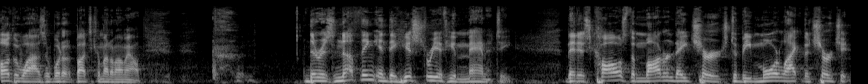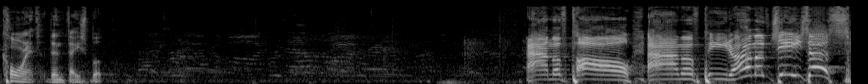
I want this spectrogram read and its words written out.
otherwise of what's about to come out of my mouth. there is nothing in the history of humanity that has caused the modern day church to be more like the church at Corinth than Facebook. I'm of Paul. I'm of Peter. I'm of Jesus.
